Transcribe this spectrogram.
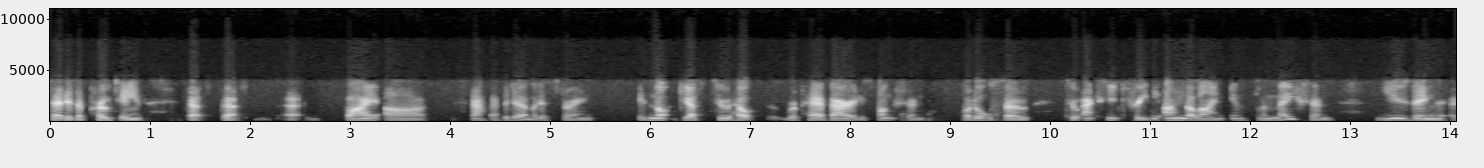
said, is a protein that's that's uh, by our staph epidermidis strain, is not just to help repair barrier dysfunction, but also to actually treat the underlying inflammation using uh,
